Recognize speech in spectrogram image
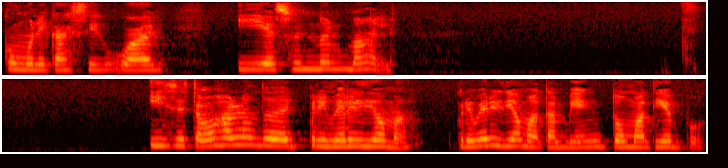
comunicarse igual y eso es normal. Y si estamos hablando del primer idioma, primer idioma también toma tiempo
